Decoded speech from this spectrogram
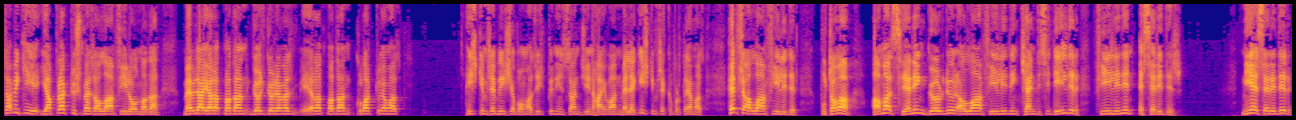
tabii ki yaprak düşmez Allah'ın fiili olmadan. Mevla yaratmadan göz göremez, yaratmadan kulak duyamaz. Hiç kimse bir iş yapamaz. Hiçbir insan, cin, hayvan, melek hiç kimse kıpırtayamaz. Hepsi Allah'ın fiilidir. Bu tamam. Ama senin gördüğün Allah'ın fiilinin kendisi değildir. Fiilinin eseridir. Niye eseridir?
